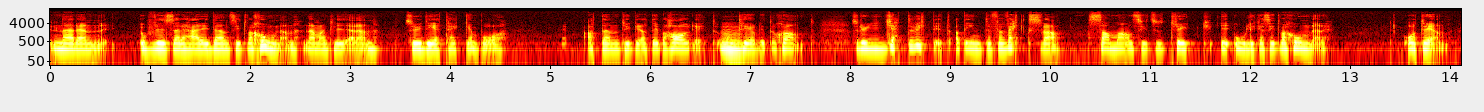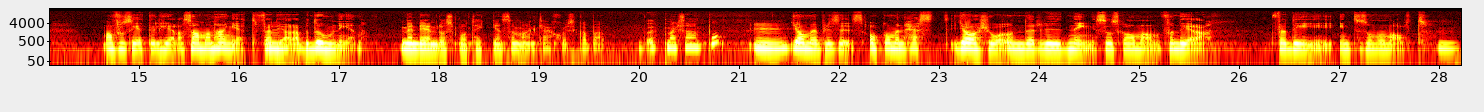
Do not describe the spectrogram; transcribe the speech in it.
när den uppvisar det här i den situationen, när man kliar den, så är det ett tecken på att den tycker att det är behagligt och Mm. trevligt och skönt. Så det är jätteviktigt att inte förväxla samma ansiktsuttryck i olika situationer. Återigen, man får se till hela sammanhanget för att Mm. göra bedömningen. Men det är ändå små tecken som man kanske ska vara uppmärksam på. Mm. Ja men precis. Och om en häst gör så under ridning så ska man fundera. För det är inte så normalt. Mm.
